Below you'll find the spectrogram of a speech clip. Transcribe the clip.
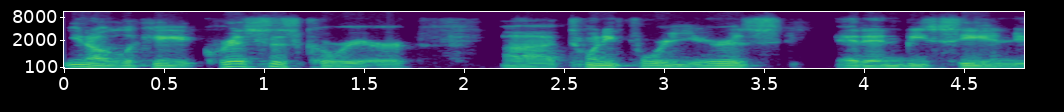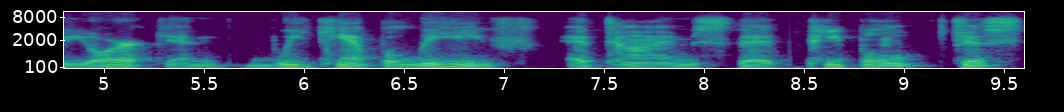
you know, looking at Chris's career, uh, 24 years at NBC in New York, and we can't believe at times that people just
